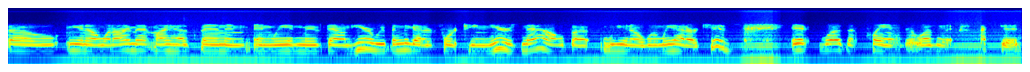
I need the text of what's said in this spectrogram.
So, you know, when I met my husband and, and we had moved down here, we've been together 14 years now. But, you know, when we had our kids, it wasn't planned, it wasn't expected.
